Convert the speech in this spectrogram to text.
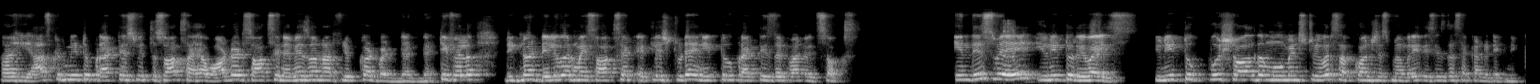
Ah, he asked me to practice with the socks. I have ordered socks in Amazon or Flipkart, but that dirty fellow did not deliver my socks set. At least today I need to practice that one with socks. In this way, you need to revise you need to push all the movements to your subconscious memory. This is the second technique.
